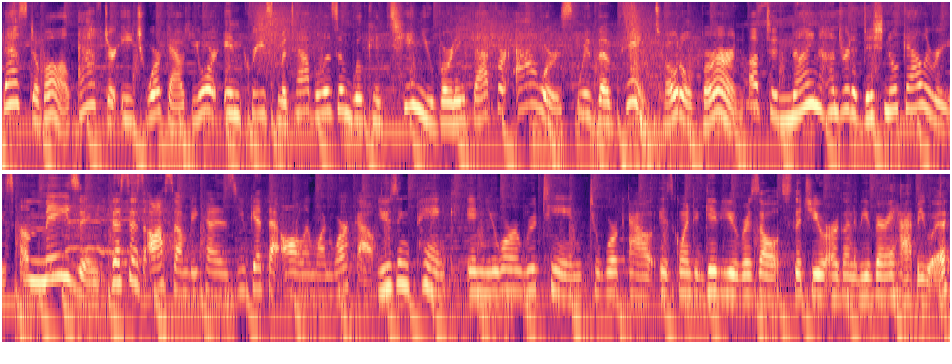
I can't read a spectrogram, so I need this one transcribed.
Best of all, after each workout, your increased metabolism will continue burning fat for hours with the Pink Total Burn, up to 900 additional calories. Amazing! This is awesome because you get that all in one workout. Using pink in your routine to work out is going to give you results that you are going to be very happy with.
